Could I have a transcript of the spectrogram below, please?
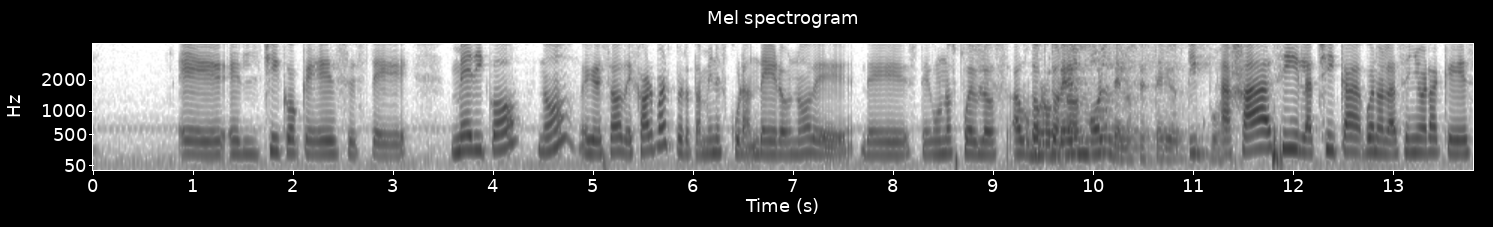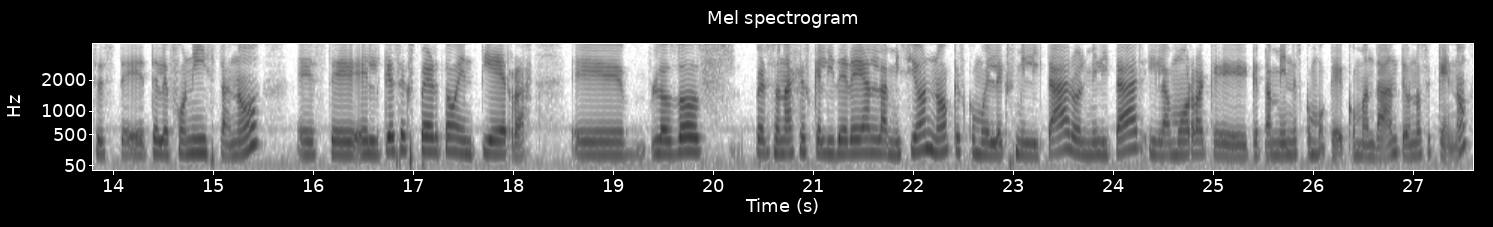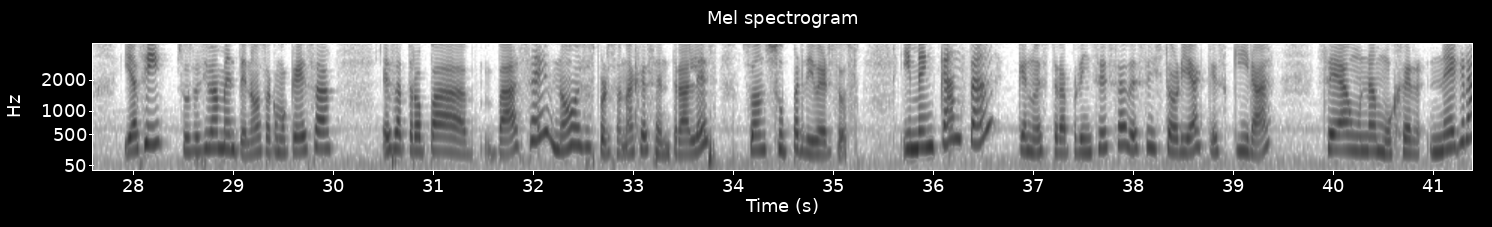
eh, el chico que es este médico, ¿no? Egresado de Harvard, pero también es curandero, ¿no? De, de este, unos pueblos autóctonos. Como romper el molde, los estereotipos. Ajá, sí, la chica, bueno, la señora que es este telefonista, ¿no? Este, el que es experto en tierra. Eh, los dos personajes que liderean la misión, ¿no? Que es como el ex militar o el militar y la morra que, que también es como que comandante o no sé qué, ¿no? Y así, sucesivamente, ¿no? O sea, como que esa, esa tropa base, ¿no? Esos personajes centrales son súper diversos. Y me encanta que nuestra princesa de esa historia, que es Kira, sea una mujer negra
